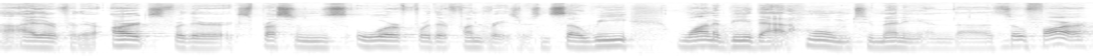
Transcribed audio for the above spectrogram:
uh, either for their arts, for their expressions, or for their fundraisers. And so we want to be that home to many. And uh, so far,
